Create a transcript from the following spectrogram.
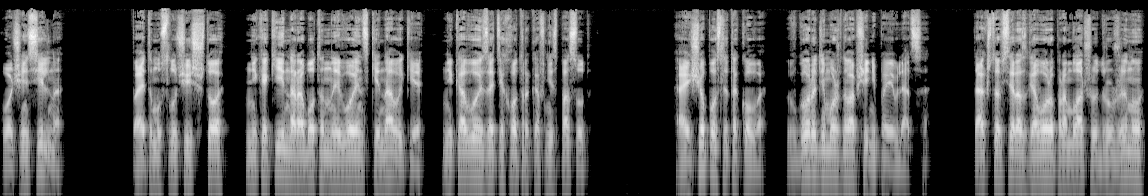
очень сильно. Поэтому, случись что, никакие наработанные воинские навыки никого из этих отроков не спасут. А еще после такого в городе можно вообще не появляться. Так что все разговоры про младшую дружину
